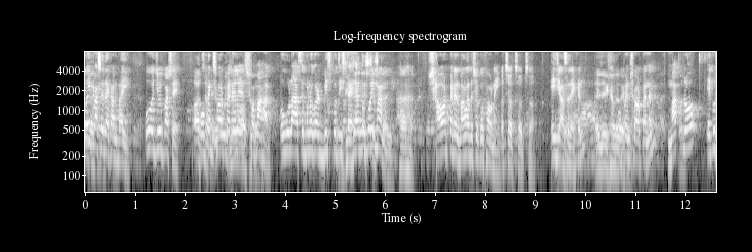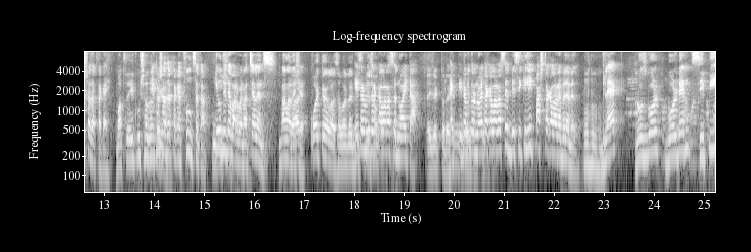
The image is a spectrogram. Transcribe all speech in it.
ওই পাশে দেখান ভাই ওই যে ওই পাশে ওপেন শাওয়ার প্যানেলের সমাহার ওগুলো আছে মনে করেন বিশ পঁচিশটা এত পরিমাণ। হ্যাঁ হ্যাঁ। শাওয়ার প্যানেল বাংলাদেশে কোথাও নাই। আচ্ছা আচ্ছা আচ্ছা। এই যে আছে দেখেন এই যে এখানে ওপেন শাওয়ার প্যানেল মাত্র একুশ হাজার টাকায়। মাত্র একুশ হাজার একুশ হাজার টাকায়? ফুল কেউ দিতে পারবে না চ্যালেঞ্জ বাংলাদেশে। কয়েকটা কালার আছে এটার ভিতরে কালার আছে। নয়টা। এই যে একটা দেখেন। এটার ভিতরে নয়টা কালার আছে বেসিক্যালি পাঁচটা colour available black rose gold golden CP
